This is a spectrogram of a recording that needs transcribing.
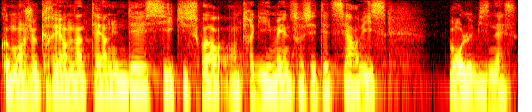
Comment je crée en interne une DSI qui soit, entre guillemets, une société de service pour le business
